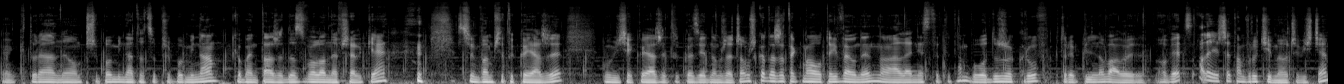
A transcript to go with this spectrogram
e, która no, przypomina to, co przypomina. Komentarze dozwolone wszelkie, z czym wam się to kojarzy. Bo mi się kojarzy tylko z jedną rzeczą. Szkoda, że tak mało tej wełny, no ale niestety tam było dużo krów, które pilnowały owiec, ale jeszcze tam wrócimy oczywiście.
